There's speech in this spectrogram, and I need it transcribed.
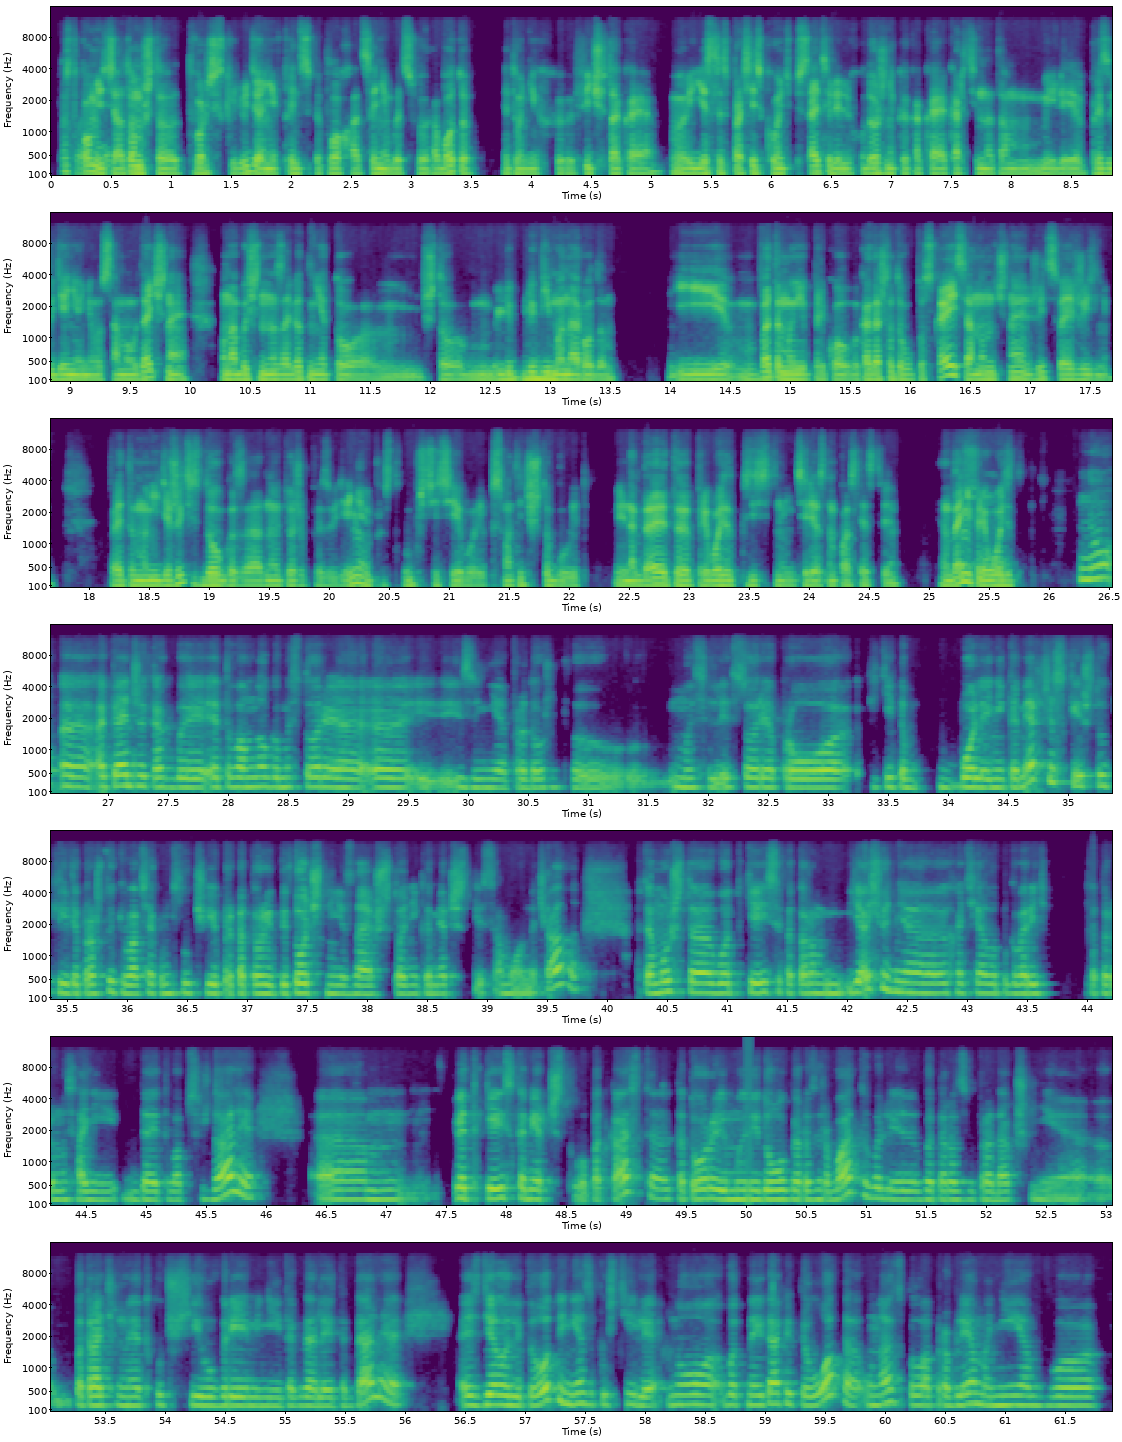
Просто помните о том, что творческие люди, они, в принципе, плохо оценивают свою работу. Это у них э, фича такая. Если спросить какого-нибудь писателя или художника, какая картина там или произведение у него самое удачное, он обычно назовет не то, что любимо народом. И в этом и прикол. Вы когда что-то выпускаете, оно начинает жить своей жизнью. Поэтому не держитесь долго за одно и то же произведение, просто выпустите его и посмотрите, что будет. Иногда это приводит к действительно интересным последствиям. Иногда не приводит. Ну, э, опять же, как бы это во многом история, э, извини, я продолжу твою мысль, история про какие-то более некоммерческие штуки или про штуки, во всяком случае, про которые ты точно не знаешь, что они коммерческие с самого начала, потому что вот кейс, о котором я сегодня хотела поговорить, который мы с Аней до этого обсуждали, эм, это кейс коммерческого подкаста, который мы долго разрабатывали в это развопродакшене, э, потратили на это кучу сил, времени и так далее, и так далее, сделали пилот и не запустили. Но вот на этапе пилота у нас была проблема не в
